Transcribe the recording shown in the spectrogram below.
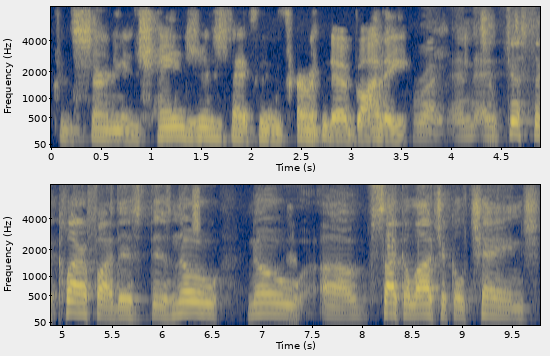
concerning changes that can occur in their body. Right, and so, and just to clarify, there's there's no no uh, psychological change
